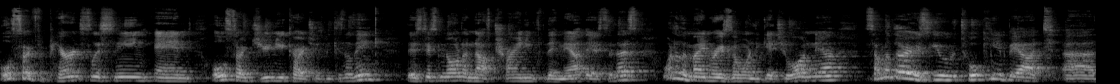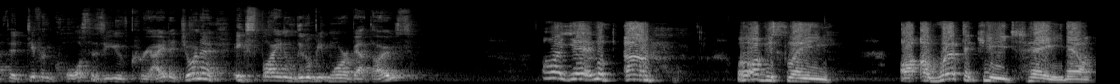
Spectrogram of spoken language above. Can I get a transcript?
also for parents listening and also junior coaches, because I think there's just not enough training for them out there. So that's one of the main reasons I wanted to get you on. Now, some of those you were talking about uh, the different courses that you've created. Do you want to explain a little bit more about those? Oh yeah, look. Um well, obviously, I, have worked at QUT. Now,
